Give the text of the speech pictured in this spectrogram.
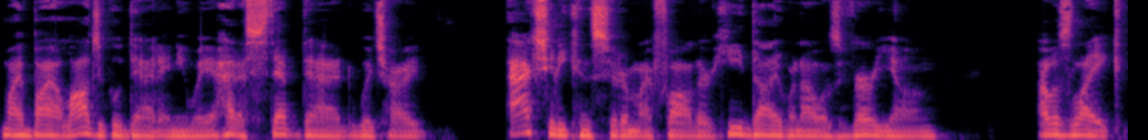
my biological dad anyway. I had a stepdad, which I actually consider my father. He died when I was very young. I was like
